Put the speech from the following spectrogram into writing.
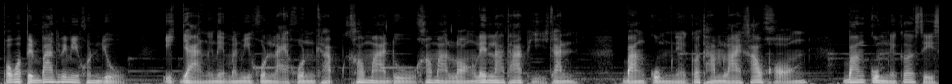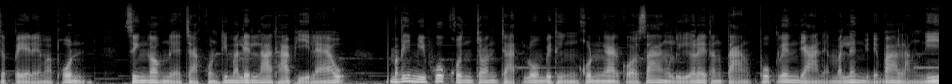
เพราะว่าเป็นบ้านที่ไม่มีคนอยู่ อีกอย่างหนึ่งเนี่ยมันมีคนหลายคนครับเข้ามาดูเข้ามาลองเล่นล่าท้าผีกัน บางกลุ่มเนี่ยก็ทำลายข้าวของ บางกลุ่มเนี่ยก็สีสเปรย์อะไรมาพ่นซึ่งนอกเหนือจากคนที่มาเล่นล่าท้าผีแล้วมันก็ยังมีพวกคนจรจัดรวมไปถึงคนงานก่อสร้างหรืออะไรต่างๆ พวกเล่นยาเนี่ยมาเล่นอยู่ในบ้านหลังนี้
